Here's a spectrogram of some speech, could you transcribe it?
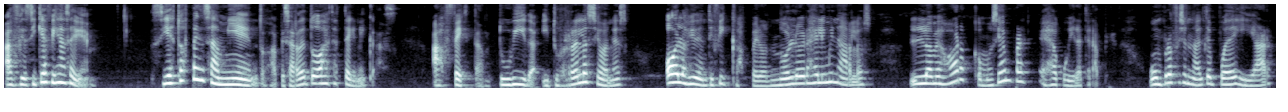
Así que fíjense bien, si estos pensamientos, a pesar de todas estas técnicas, afectan tu vida y tus relaciones, o los identificas pero no logras eliminarlos, lo mejor, como siempre, es acudir a terapia. Un profesional te puede guiar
